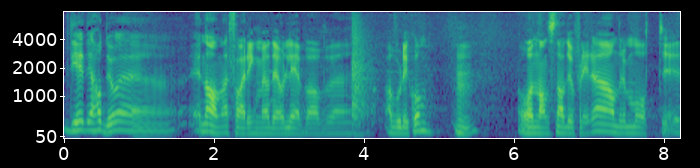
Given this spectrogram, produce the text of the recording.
de, de, hadde jo en annen erfaring med det å leve av, av hvor de kom. Mm. Og Nansen hadde jo flere andre måter,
